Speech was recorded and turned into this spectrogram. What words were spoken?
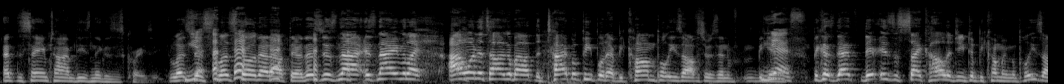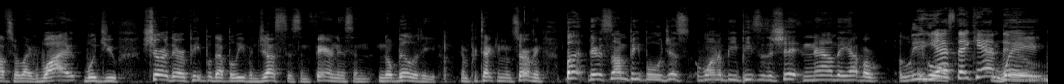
At the same time, these niggas is crazy. Let's just let's throw that out there. That's just not. It's not even like I want to talk about the type of people that become police officers in the beginning. Yes. because that there is a psychology to becoming a police officer. Like, why would you? Sure, there are people that believe in justice and fairness and nobility and protecting and serving, but there's some people who just want to be pieces of shit, and now they have a, legal Yes, they can way do.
